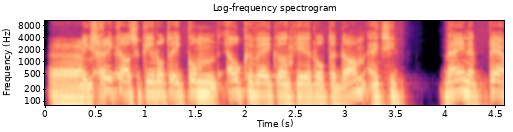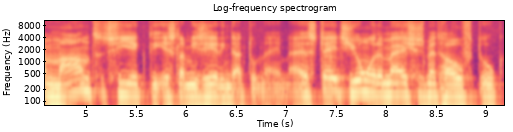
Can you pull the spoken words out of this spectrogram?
Um, ik schrik als ik in Rotterdam. Ik kom elke week wel een keer in Rotterdam en ik zie bijna per maand zie ik die islamisering daar toenemen. Steeds jongere meisjes met hoofddoek.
